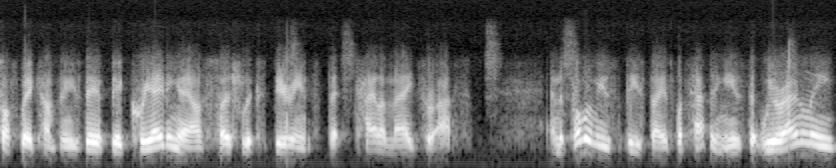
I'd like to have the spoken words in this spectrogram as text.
software companies, they're, they're creating our social experience that's tailor made for us. And the problem is these days, what's happening is that we're only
